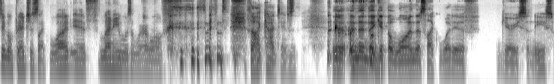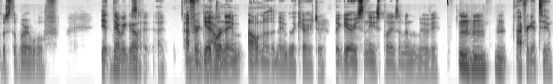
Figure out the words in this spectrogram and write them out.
single pitch is like, what if Lenny was a werewolf? they're like, God damn it. And then they get the one that's like, what if Gary Sinise was the werewolf? Yeah, there we So go. I forget Now the name. I don't know the name of the character, but Gary Sinise plays him in the movie. hmm I forget too.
